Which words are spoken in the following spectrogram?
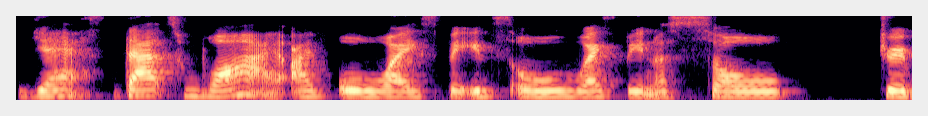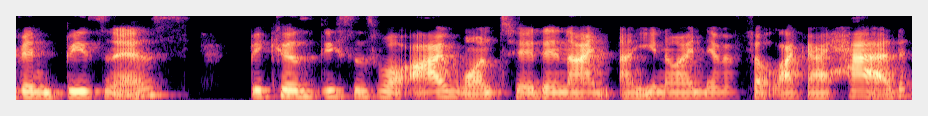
yes, that's why I've always been, it's always been a soul driven business because this is what I wanted and I you know I never felt like I had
